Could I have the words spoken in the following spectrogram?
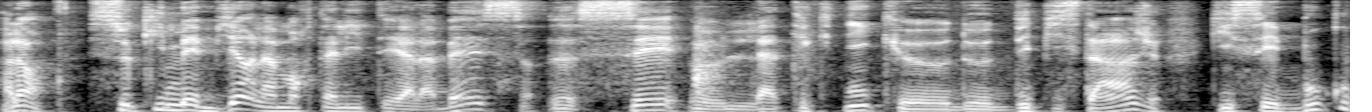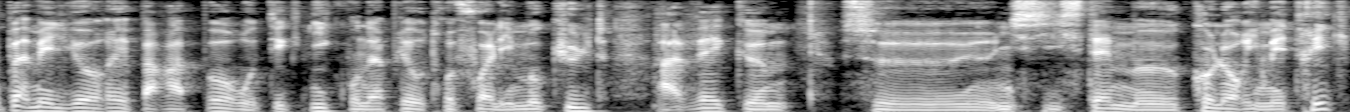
Alors, ce qui met bien la mortalité à la baisse, euh, c'est euh, la technique euh, de dépistage qui s'est beaucoup améliorée par rapport aux techniques qu'on appelait autrefois les mocultes avec ce un système colorimétrique.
